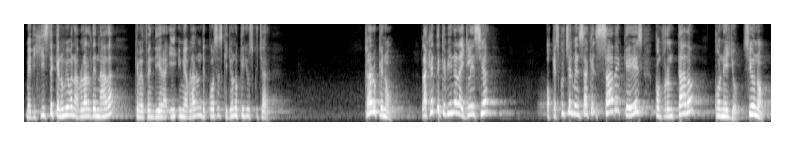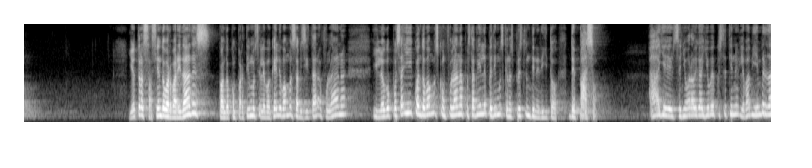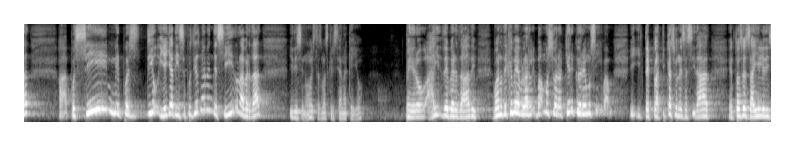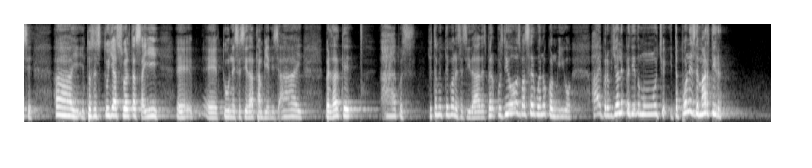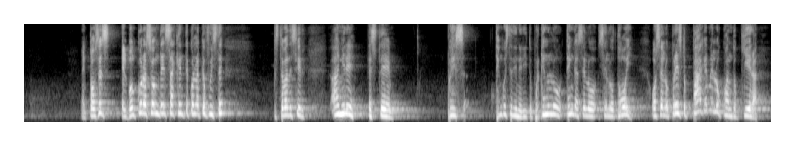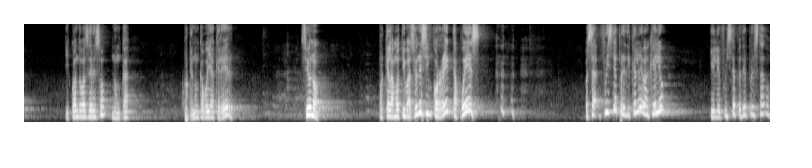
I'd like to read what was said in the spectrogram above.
Me dijiste que no me iban a hablar de nada que me ofendiera y, me hablaron de cosas que yo no quería escuchar. Claro que no. La gente que viene a la iglesia o que escucha el mensaje sabe que es confrontado con ello, ¿sí o no? Y otros haciendo barbaridades, cuando compartimos el Evangelio, vamos a visitar a fulana y luego, pues ahí cuando vamos con fulana, pues también le pedimos que nos preste un dinerito de paso. Ay, eh, señora, oiga, yo veo que usted tiene, le va bien, ¿verdad? Ah, pues sí, pues Dios. Y ella dice, pues Dios me ha bendecido, la verdad. Y dice, no, estás más cristiana que yo. Pero, ay, de verdad. bueno, déjeme hablarle. Vamos ahora, ¿quiere que oremos? Sí, vamos. Y, te platica su necesidad. Entonces ahí le dice, ay, entonces tú ya sueltas ahí eh, eh, tu necesidad también. Dice, ay, ¿verdad que ah, pues yo también tengo necesidades, pero pues Dios va a ser bueno conmigo. Ay, pero ya le he pedido mucho y te pones de mártir. Entonces, el buen corazón de esa gente con la que fuiste, pues te va a decir, ay, mire, este, pues tengo este dinerito, ¿por qué no lo tenga? Se lo, se lo doy o se lo presto, páguemelo cuando quiera. ¿Y cuándo va a ser eso? Nunca, porque nunca voy a querer. ¿Sí o no? Porque la motivación es incorrecta, pues. O sea, fuiste a predicar el Evangelio y le fuiste a pedir prestado.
